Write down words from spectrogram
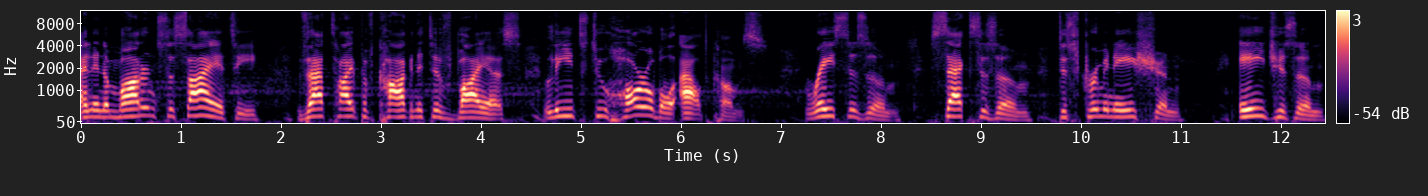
And in a modern society, that type of cognitive bias leads to horrible outcomes. Racism, sexism, discrimination, ageism,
